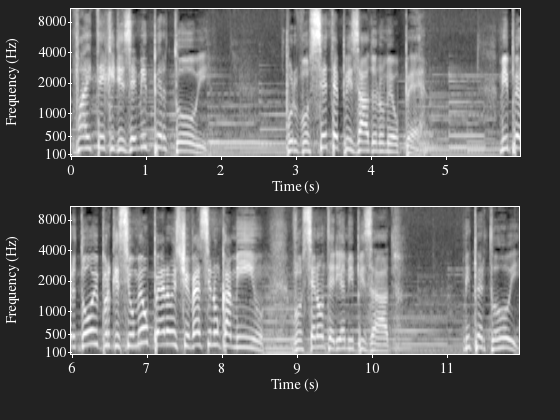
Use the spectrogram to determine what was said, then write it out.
vai ter que dizer: me perdoe por você ter pisado no meu pé. Me perdoe porque se o meu pé não estivesse no caminho, você não teria me pisado. Me perdoe.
